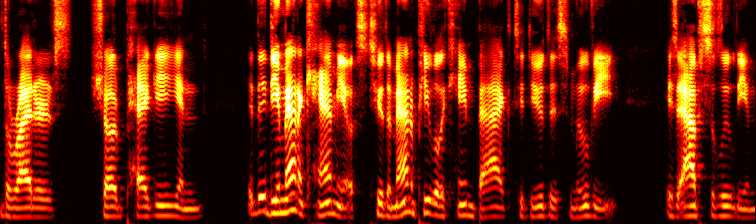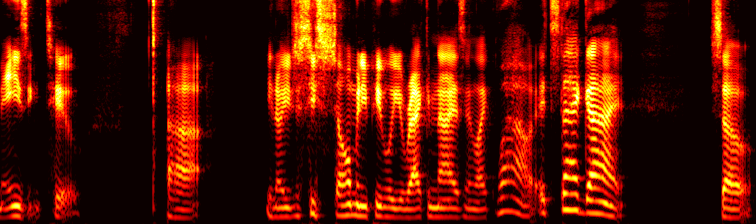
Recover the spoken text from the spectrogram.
the writers showed Peggy and the, the amount of cameos too, the amount of people that came back to do this movie is absolutely amazing too. Uh, you know, you just see so many people you recognize and like, wow, it's that guy. So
